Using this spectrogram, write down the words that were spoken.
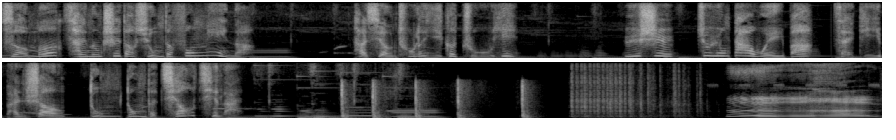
怎么才能吃到熊的蜂蜜呢？他想出了一个主意，于是就用大尾巴在地板上咚咚的敲起来。嗯。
